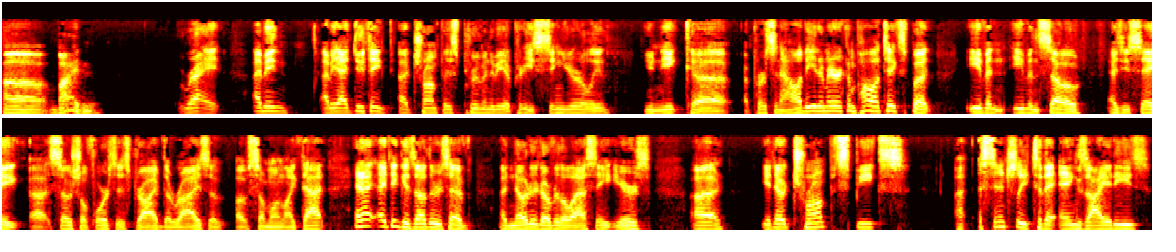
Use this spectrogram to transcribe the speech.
uh, Biden? Right. I mean, I mean, I do think uh, Trump has proven to be a pretty singularly unique uh, personality in American politics, but even even so, as you say, uh, social forces drive the rise of, of someone like that. And I, I think as others have uh, noted over the last eight years, uh, you know, Trump speaks essentially to the anxieties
